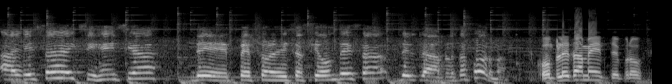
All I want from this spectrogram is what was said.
a esa exigencia de personalización de esa de la plataforma? Completamente, profe,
